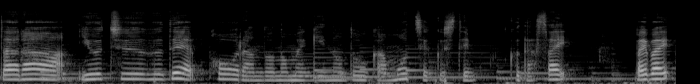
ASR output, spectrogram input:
たら YouTube でポーランドの麦の動画もチェックしてください。バイバイ。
